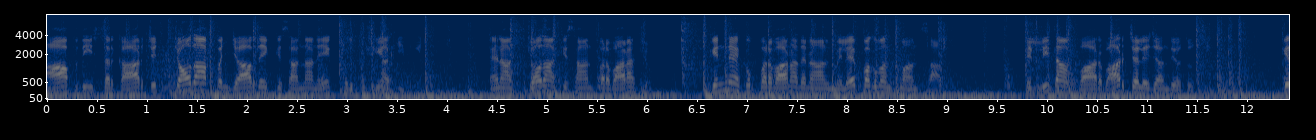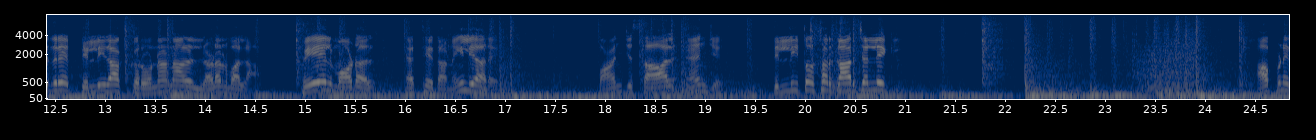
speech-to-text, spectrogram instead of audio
ਆਪ ਦੀ ਸਰਕਾਰ 'ਚ 14 ਪੰਜਾਬ ਦੇ ਕਿਸਾਨਾਂ ਨੇ ਖੁਦਕੁਸ਼ੀਆਂ ਕੀਤੀਆਂ। ਇਹਨਾਂ 14 ਕਿਸਾਨ ਪਰਿਵਾਰਾਂ 'ਚੋਂ ਕਿੰਨੇ ਕੁ ਪਰਿਵਾਰਾਂ ਦੇ ਨਾਲ ਮਿਲੇ? ਭਗਵੰਤ ਮਾਨ ਸਾਹਿਬ। ਦਿੱਲੀ ਤਾਂ ਵਾਰ-ਵਾਰ ਚਲੇ ਜਾਂਦੇ ਹੋ ਤੁਸੀਂ। ਕਿਧਰੇ ਦਿੱਲੀ ਦਾ ਕਰੋਨਾ ਨਾਲ ਲੜਨ ਵਾਲਾ ਫੇਲ ਮਾਡਲ ਇੱਥੇ ਤਾਂ ਨਹੀਂ ਲਿਆ ਰਹੇ। 5 ਸਾਲ ਇੰਜ ਦਿੱਲੀ ਤੋਂ ਸਰਕਾਰ ਚੱਲੇਗੀ। ਆਪਣੇ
